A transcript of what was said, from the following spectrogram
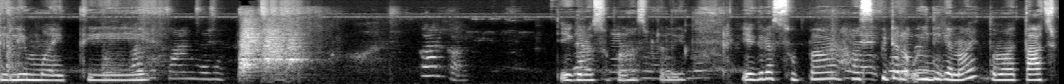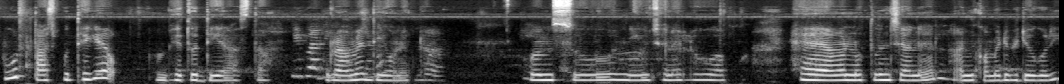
Dilip Maiti. Egra super hospital Egra super hospital ওই দিকে নয়, তোমার তাজপুর। তাজপুর থেকে ভেতর দিয়ে রাস্তা। গ্রামের দিকে অনেকটা। অংশু নিউ চ্যানেল হো হ্যাঁ আমার নতুন চ্যানেল আমি কমেডি ভিডিও করি।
